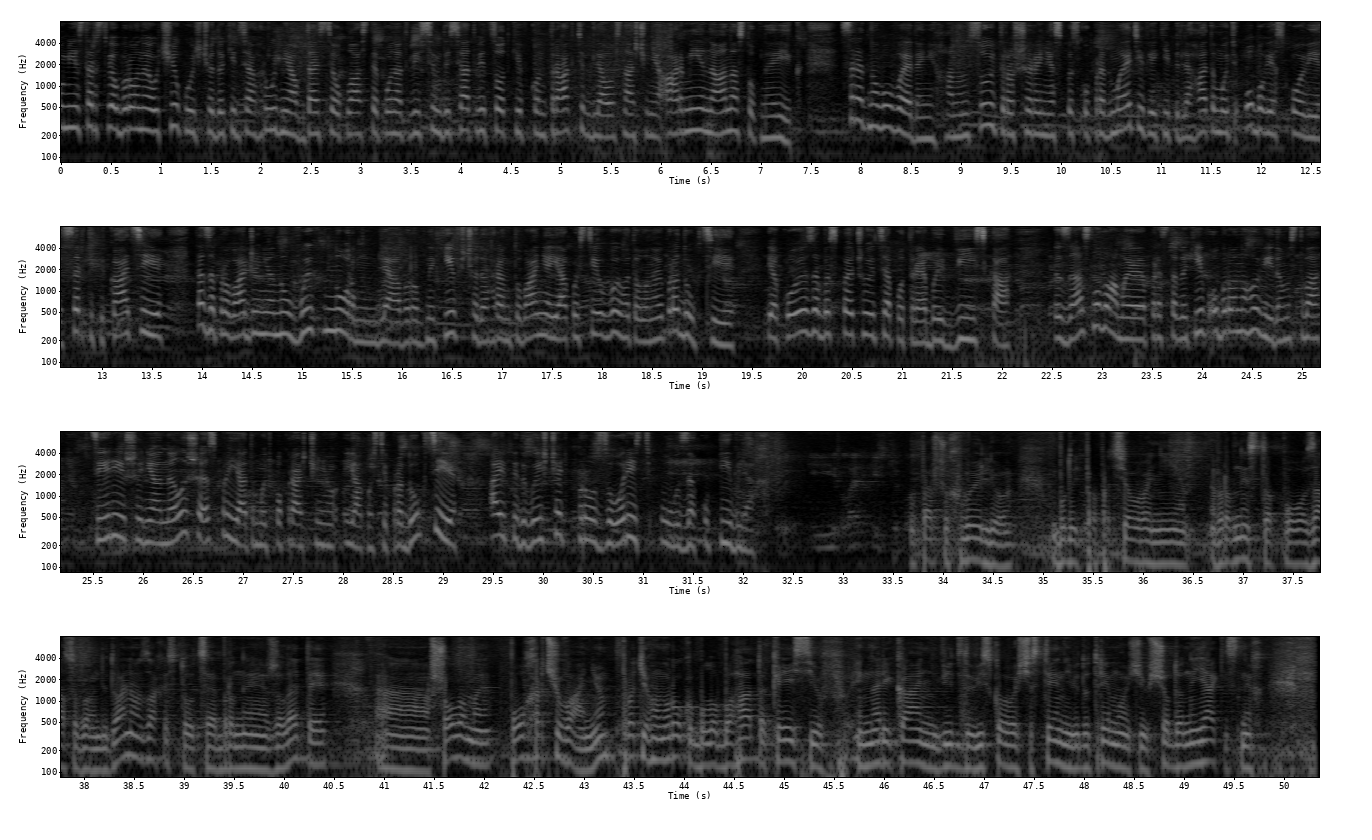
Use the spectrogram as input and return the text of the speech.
У міністерстві оборони очікують, що до кінця грудня вдасться укласти понад 80% контрактів для оснащення армії на наступний рік. Серед нововведень анонсують розширення списку предметів, які підлягатимуть обов'язковій сертифікації та запровадження нових норм для виробників щодо гарантування якості виготовленої продукції, якою забезпечуються потреби війська. За словами представників оборонного відомства, ці рішення не лише сприятимуть покращенню якості продукції, а й підвищать прозорість у закупівлях. У першу хвилю будуть пропрацьовані виробництва по засобам індивідуального захисту. Це бронежилети, е, шоломи по харчуванню. Протягом року було багато кейсів і нарікань від військових частин і від отримувачів щодо неякісних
